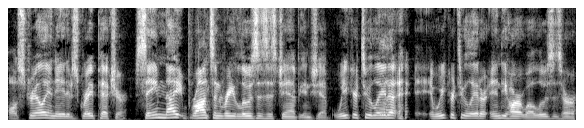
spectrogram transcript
Australian natives, great picture. Same night, Bronson Reed loses his championship. Week or two later, a week or two later, Indi Hartwell loses her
